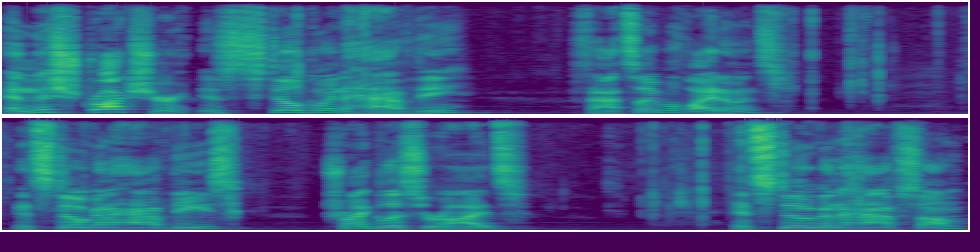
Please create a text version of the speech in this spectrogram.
And this structure is still going to have the fat soluble vitamins. It's still going to have these triglycerides. It's still going to have some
